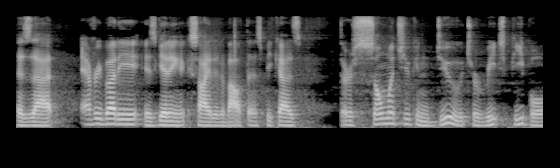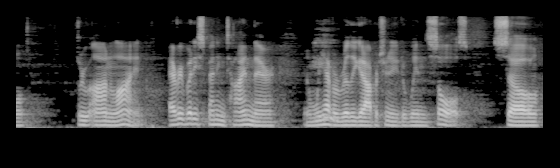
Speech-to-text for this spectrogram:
is that everybody is getting excited about this because there's so much you can do to reach people through online. Everybody's spending time there, and we have a really good opportunity to win souls. So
